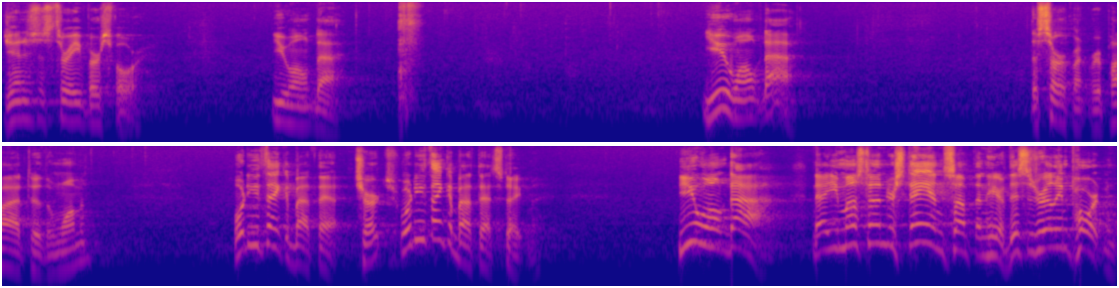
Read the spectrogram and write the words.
Genesis 3, verse 4. You won't die. You won't die. The serpent replied to the woman. What do you think about that, church? What do you think about that statement? You won't die. Now, you must understand something here. This is really important.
